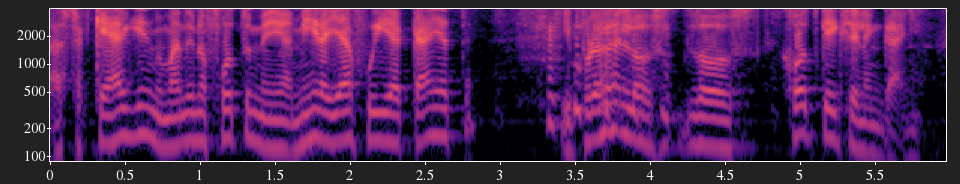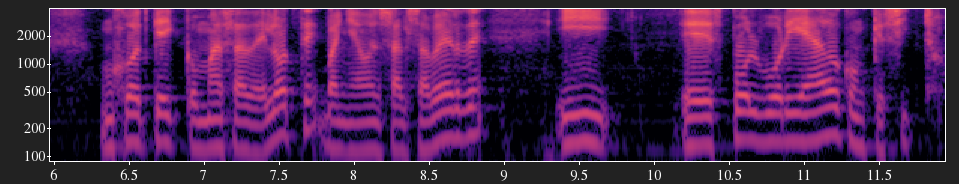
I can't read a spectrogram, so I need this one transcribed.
hasta que alguien me mande una foto y me diga, mira, ya fui, ya cállate. Y prueben los, los hot cakes el engaño. Un hot cake con masa de elote, bañado en salsa verde y espolvoreado con quesito.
